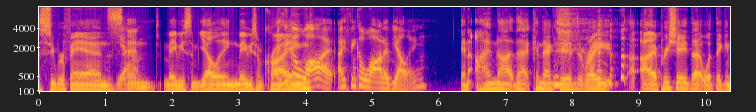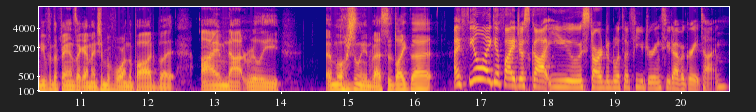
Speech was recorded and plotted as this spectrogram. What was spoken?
super fans Yeah. and maybe some yelling, maybe some crying. I think a lot. I think a lot of yelling. And I'm not that connected, right? I appreciate that what they can do for the fans, like I mentioned before on the pod, but I'm not really emotionally invested like that. I feel like if I just got you started with a few drinks, you'd have a great time.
